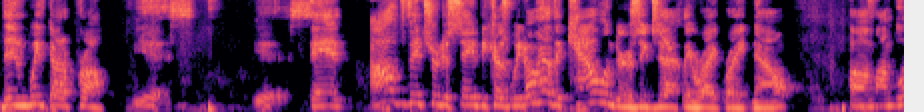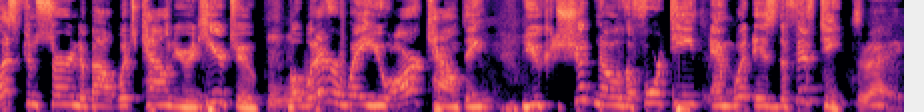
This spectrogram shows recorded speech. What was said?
then we've got a problem. Yes. Yes. And I'll venture to say because we don't have the calendars exactly right right now, um, I'm less concerned about which calendar you adhere to. Mhm. But whatever way you are counting, you should know the 14th and what is the 15th. Right.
